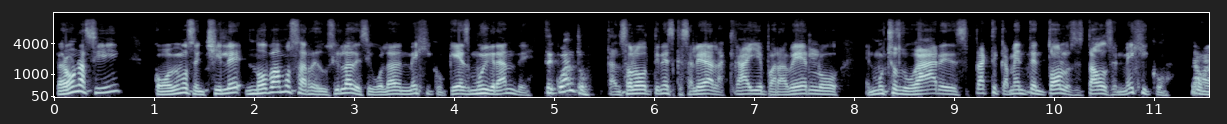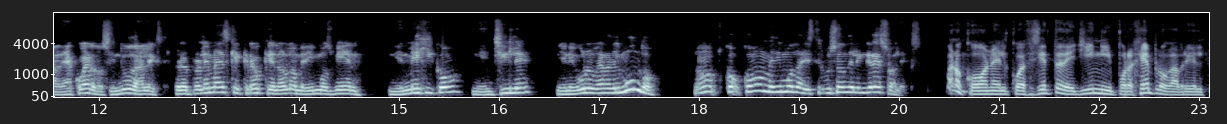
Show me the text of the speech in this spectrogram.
Pero aún así, como vemos en Chile, no vamos a reducir la desigualdad en México, que es muy grande. ¿De cuánto? Tan solo tienes que salir a la calle para verlo en muchos lugares, prácticamente en todos los estados en México. No, de acuerdo, sin duda, Alex. Pero el problema es que creo que no lo medimos bien, ni en México, ni en Chile, ni en ningún lugar del mundo. ¿no? ¿Cómo medimos la distribución del ingreso, Alex? Bueno, con el coeficiente de Gini, por ejemplo, Gabriel,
